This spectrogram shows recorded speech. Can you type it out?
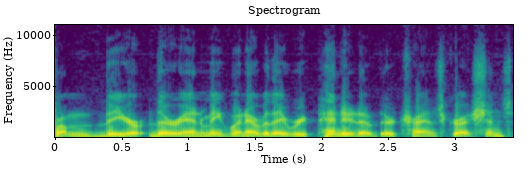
from their, their enemy whenever they repented of their transgressions.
